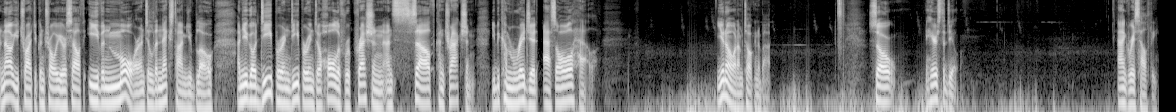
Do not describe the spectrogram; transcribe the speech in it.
And now you try to control yourself even more until the next time you blow. And you go deeper and deeper into a hole of repression and self contraction. You become rigid as all hell. You know what I'm talking about. So here's the deal anger is healthy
